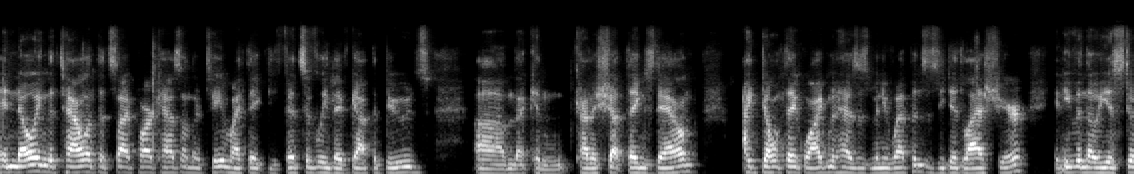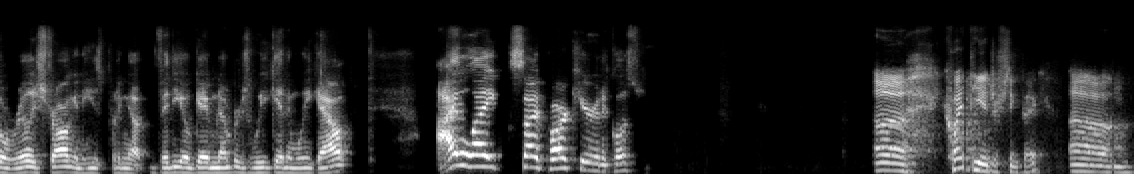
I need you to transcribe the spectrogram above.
and knowing the talent that Cy Park has on their team, I think defensively they've got the dudes um, that can kind of shut things down. I don't think Weigman has as many weapons as he did last year. And even though he is still really strong and he's putting up video game numbers week in and week out, I like Cy Park here in a close. Uh, quite the interesting pick. Um,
